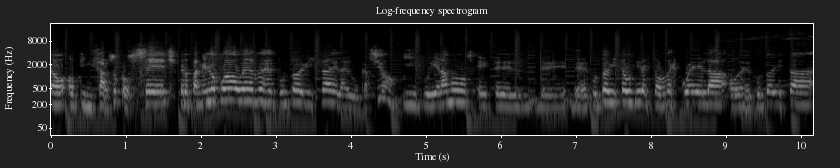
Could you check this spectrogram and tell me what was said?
optimizar su cosecha, pero también lo puedo ver desde el punto de vista de la educación y pudiéramos, este, desde el punto de vista de un director de escuela o desde el punto de vista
